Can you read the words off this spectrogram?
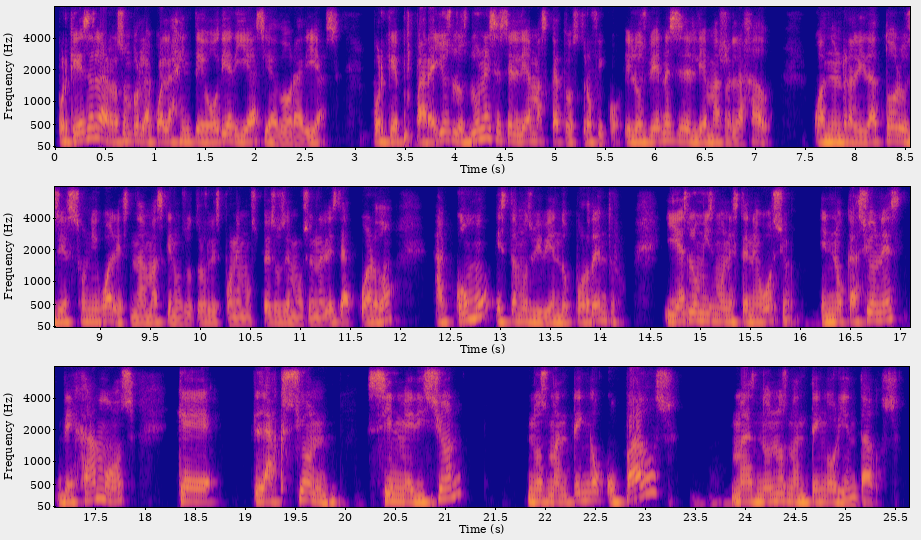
Porque esa es la razón por la cual la gente odia días y adora días. Porque para ellos los lunes es el día más catastrófico y los viernes es el día más relajado cuando en realidad todos los días son iguales, nada más que nosotros les ponemos pesos emocionales de acuerdo a cómo estamos viviendo por dentro. Y es lo mismo en este negocio. En ocasiones dejamos que la acción sin medición nos mantenga ocupados, más no nos mantenga orientados.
